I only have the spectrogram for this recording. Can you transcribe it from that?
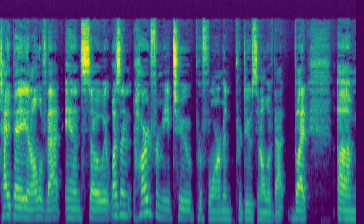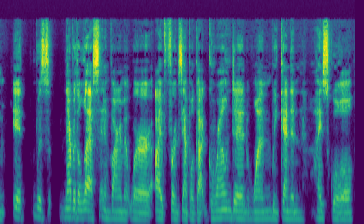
type A and all of that. And so it wasn't hard for me to perform and produce and all of that. But um, it was nevertheless an environment where I, for example, got grounded one weekend in high school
